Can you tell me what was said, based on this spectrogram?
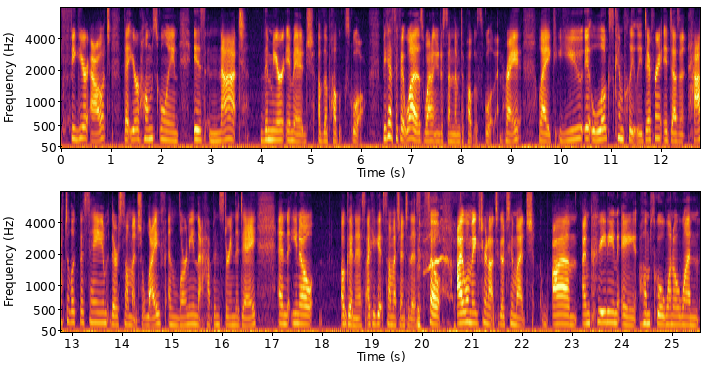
figure out that your homeschooling is not the mirror image of the public school because if it was why don't you just send them to public school then right like you it looks completely different it doesn't have to look the same there's so much life and learning that happens during the day and you know oh goodness, I could get so much into this. So I will make sure not to go too much. Um, I'm creating a homeschool 101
